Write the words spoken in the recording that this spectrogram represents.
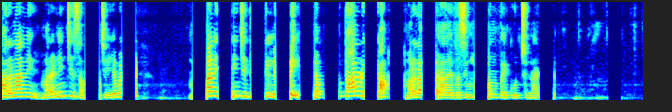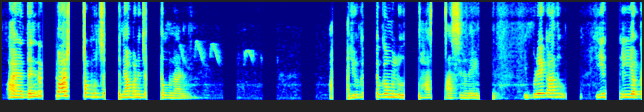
మరణాన్ని మరణించి సమ చేయబడి మరణాన్ని జయించి తిరిగి లేచి ఆయన పునరుత్థానుడుగా మరలా ఆ యొక్క సింహంపై కూర్చున్నాడు. ఆయన తండ్రి పార్శ్వ కూర్చొని జ్ఞాపన చేస్తూ యుగ యుగములు సింహాసనుడై ఇప్పుడే కాదు ఈ ఈ యొక్క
